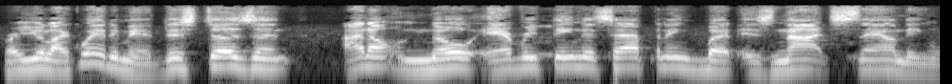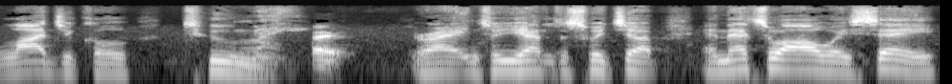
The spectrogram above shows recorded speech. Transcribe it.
Where you're like, wait a minute, this doesn't. I don't know everything that's happening, but it's not sounding logical to me, right? right? And so you have to switch up, and that's why I always say,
